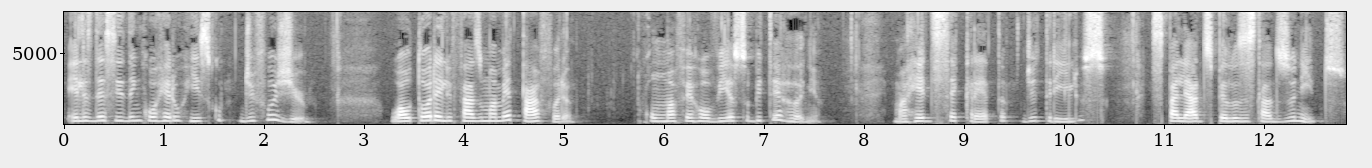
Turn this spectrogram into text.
eles decidem correr o risco de fugir. O autor ele faz uma metáfora com uma ferrovia subterrânea uma rede secreta de trilhos espalhados pelos Estados Unidos.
